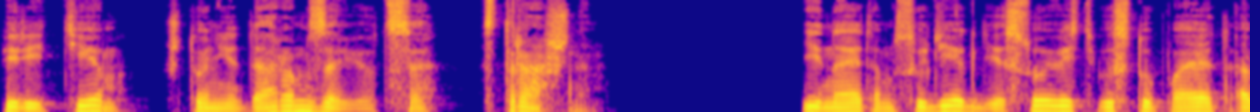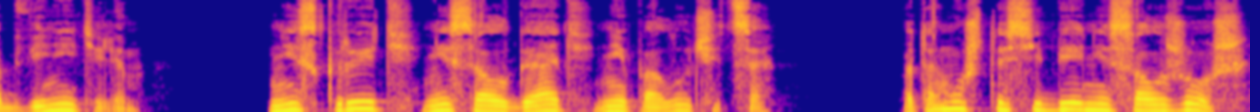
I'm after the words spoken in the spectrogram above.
перед тем, что недаром зовется страшным. И на этом суде, где совесть выступает обвинителем, ни скрыть, ни солгать не получится, потому что себе не солжешь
